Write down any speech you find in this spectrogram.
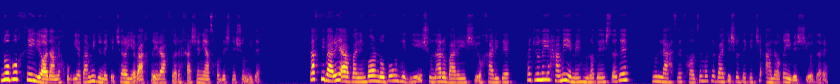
نوبو خیلی آدم خوبیه و می‌دونه که چرا یه وقتایی رفتار خشنی از خودش نشون میده. وقتی برای اولین بار نوبو اون هدیه شونه رو برای شیو خریده و جلوی همه مهمونا بهش داده اون لحظه تازه متوجه شده که چه علاقه ای به شیو داره.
